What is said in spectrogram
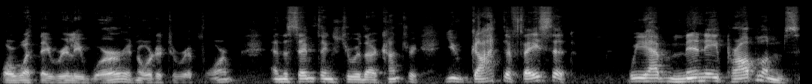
or what they really were in order to reform. And the same thing's true with our country. You've got to face it. We have many problems.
